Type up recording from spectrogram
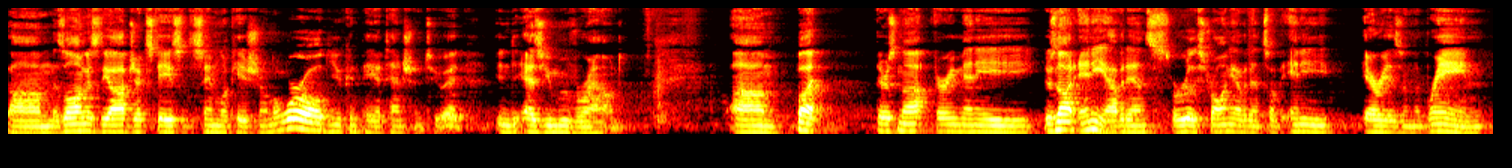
um, as long as the object stays at the same location on the world, you can pay attention to it in, as you move around. Um, but there's not very many, there's not any evidence or really strong evidence of any areas in the brain,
